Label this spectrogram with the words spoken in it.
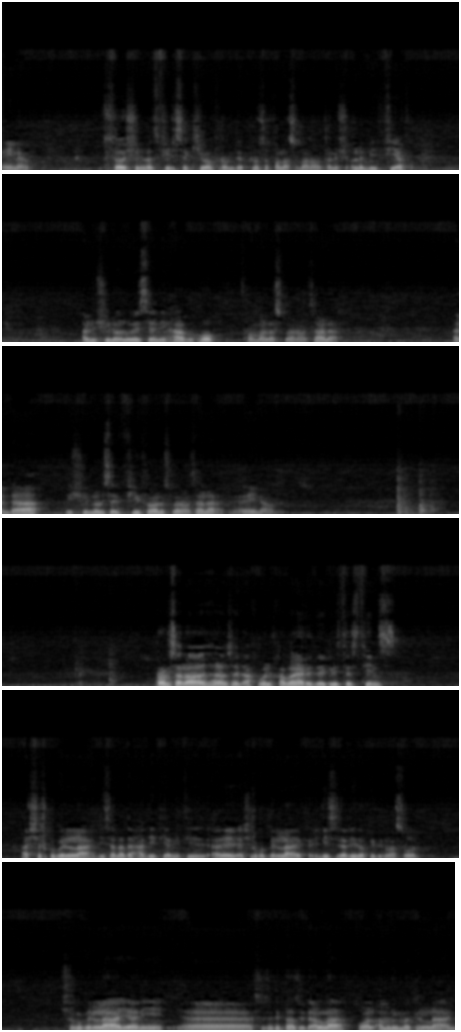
You know so you should not feel secure from the applause of Allah subhanahu wa ta'ala. You should only be fearful. And you should always have hope from Allah subhanahu wa ta'ala. And uh, you should also of Allah subhanahu wa ta'ala. You know Prophet sallallahu alaihi wasallam said akhbul khabair the greatest things ashirku billah. This is another hadith and it is uh, ashirku billah this is the hadith of Ibn Mas'ud. الشرك بالله يعني uh, associating plans with Allah والأمر بمكر الله and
